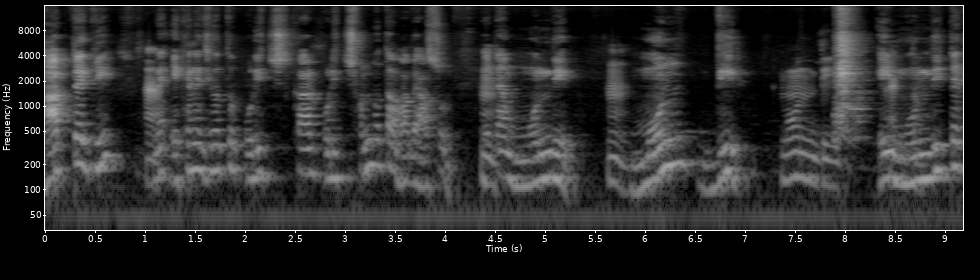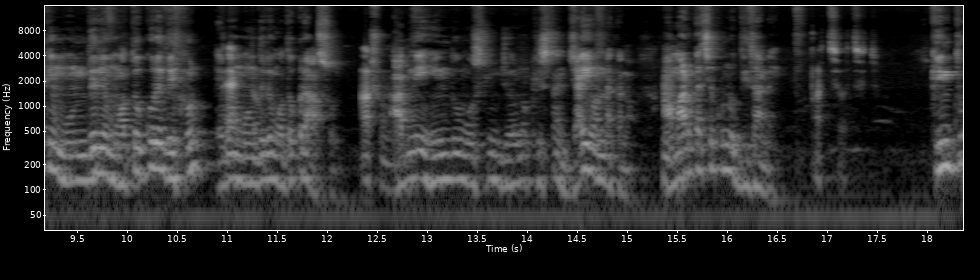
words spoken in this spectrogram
ভাবটা কি? হ্যাঁ। মানে এখানে যেহেতু পরিষ্কার পরিচ্ছন্নতা ভাবে আসুন এটা মন্দির। মন্দির। মন্দির। এই মন্দিরটাকে মন্দিরের মতো করে দেখুন এবং। মন্দিরের মতো করে আসুন। আসুন। আপনি হিন্দু মুসলিম জৈন খ্রিস্টান যাই হন না কেন আমার কাছে কোনো দ্বিধা নেই। আচ্ছা আচ্ছা আচ্ছা। কিন্তু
